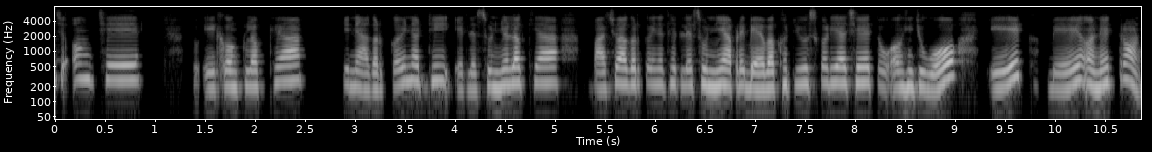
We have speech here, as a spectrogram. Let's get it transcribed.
જ અંક છે. તો એક અંક લખ્યા. તેને આગળ કંઈ નથી એટલે શૂન્ય લખ્યા. પાછું આગળ કંઈ નથી એટલે શૂન્ય આપણે બે વખત યુઝ કર્યા છે. તો અહીં જુઓ, એક, બે અને ત્રણ.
